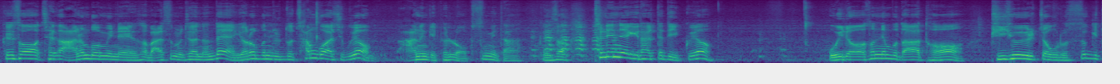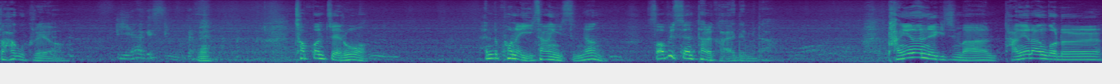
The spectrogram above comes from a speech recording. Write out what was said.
그래서 제가 아는 범위 내에서 말씀을 드렸는데 여러분들도 참고하시고요 아는 게 별로 없습니다 그래서 틀린 얘기를 할 때도 있고요 오히려 손님보다 더 비효율적으로 쓰기도 하고 그래요. 이해하겠습니다. 네. 첫 번째로 음. 핸드폰에 이상이 있으면 서비스 센터를 가야 됩니다. 당연한 얘기지만 당연한 거를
